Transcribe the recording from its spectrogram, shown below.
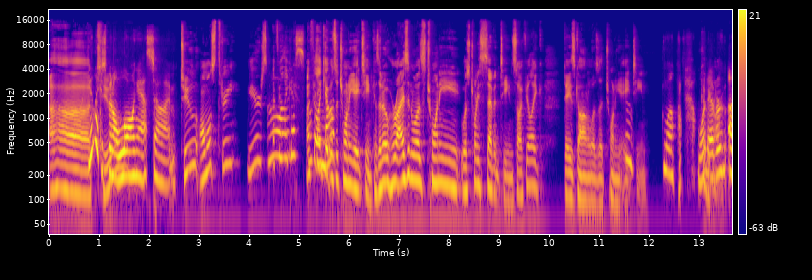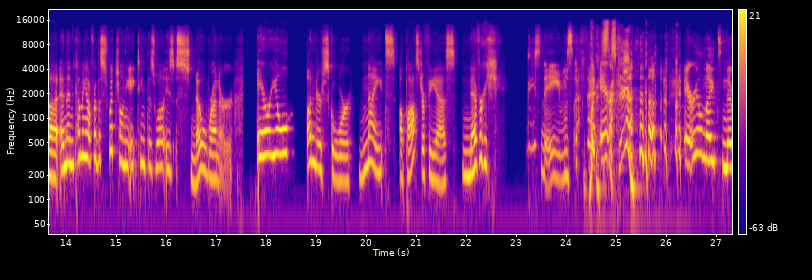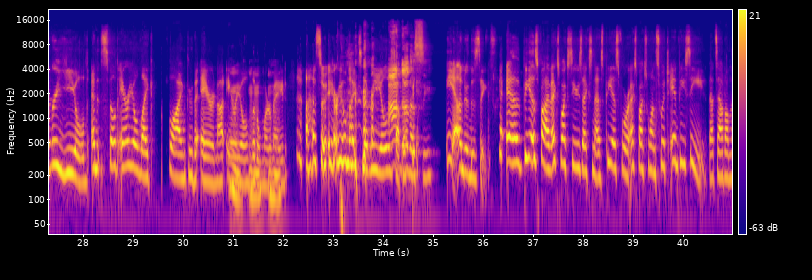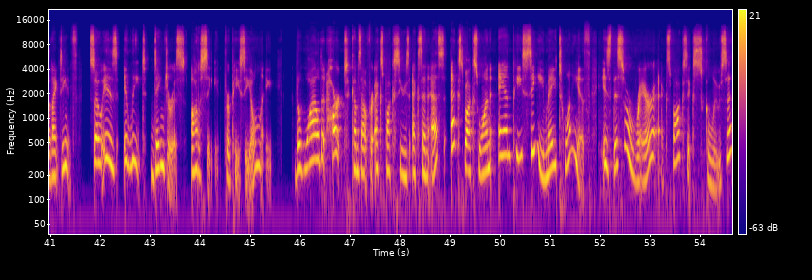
Uh, I feel like it's been a long ass time. two, almost three years. I Oh, feel I like. guess- I feel like it was a 2018 because I know Horizon was 20 was 2017, so I feel like Days Gone was a 2018. Well, whatever. Uh, and then coming out for the Switch on the 18th as well is Snow Runner. Aerial underscore Knights apostrophe S never. These names. What is Ar- this game? Aerial Knights never yield, and it's spelled Aerial like flying through the air, not Mm, Ariel Little mhm, mhm. Mermaid. Uh, so Aerial Knights never yield. is Under the sea. Yeah, under the sea. Uh, PS5, Xbox Series X and S, PS4, Xbox One, Switch, and PC. That's out on the 19th. So is Elite Dangerous Odyssey for PC only. The Wild at Heart comes out for Xbox Series X and S, Xbox One, and PC May 20th. Is this a rare Xbox exclusive?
